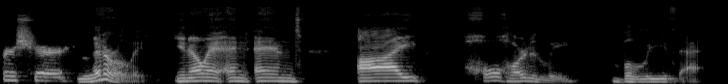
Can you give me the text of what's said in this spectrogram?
For sure. literally you know and and, and i wholeheartedly believe that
